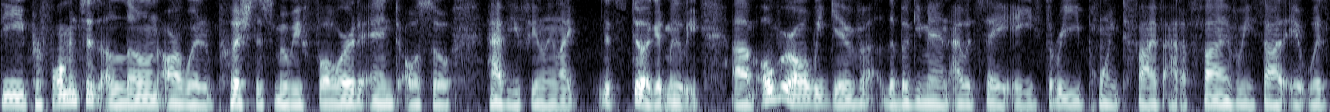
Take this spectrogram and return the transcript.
the performances alone are what push this movie forward and also have you feeling like it's still a good movie. Um, overall, we give The Boogeyman, I would say, a 3.5 out of 5. We thought it was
